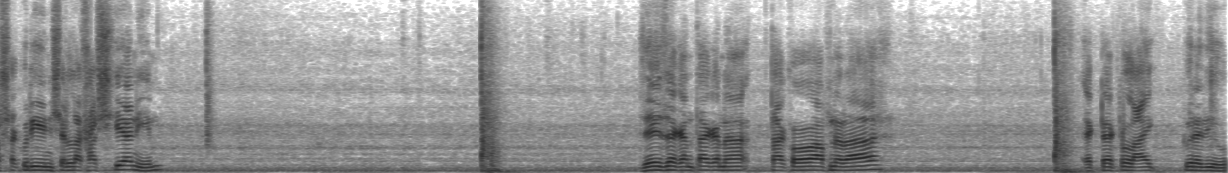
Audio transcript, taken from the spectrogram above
আশা করি ইনশাল্লাহ খাসি আনিম। যে যেখান থাকে না থাকো আপনারা। একটা একটা লাইক করে দিও।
